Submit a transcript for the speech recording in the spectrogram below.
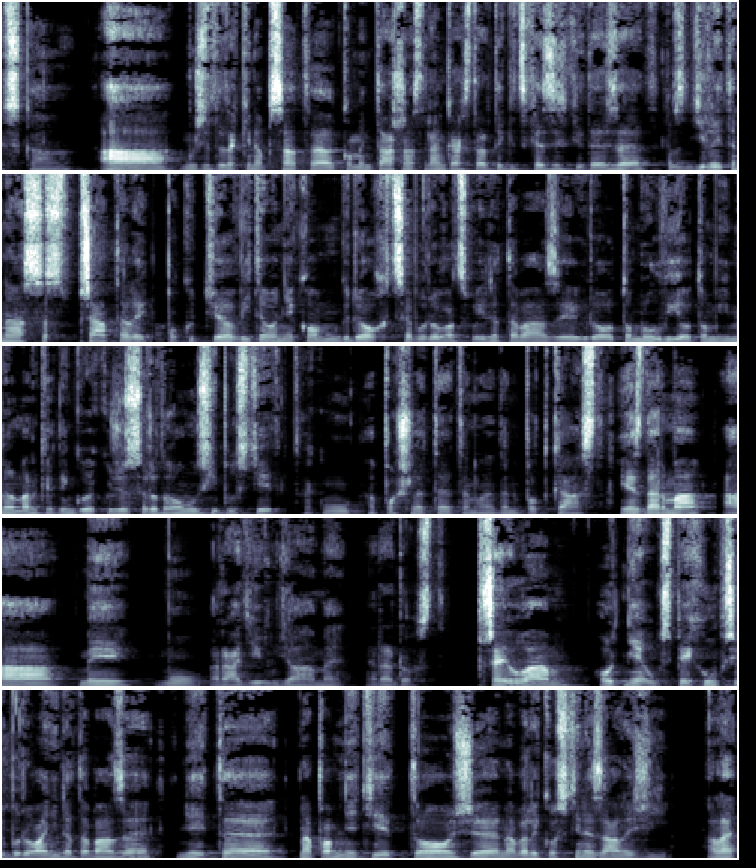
.sk a můžete taky napsat komentář na stránkách strategické zisky.cz. Sdílejte nás s přáteli. Pokud víte o někom, kdo chce budovat svoji databázi, kdo kdo o tom mluví, o tom e-mail marketingu, jakože se do toho musí pustit, tak mu pošlete tenhle ten podcast. Je zdarma a my mu rádi uděláme radost. Přeju vám hodně úspěchů při budování databáze. Mějte na paměti to, že na velikosti nezáleží. Ale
